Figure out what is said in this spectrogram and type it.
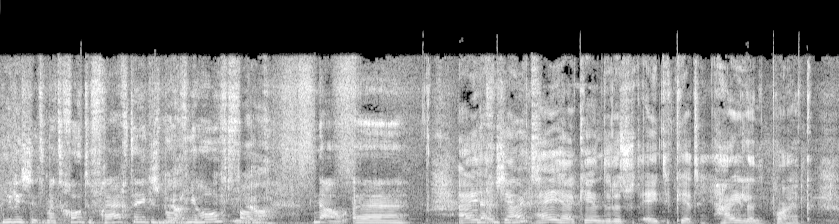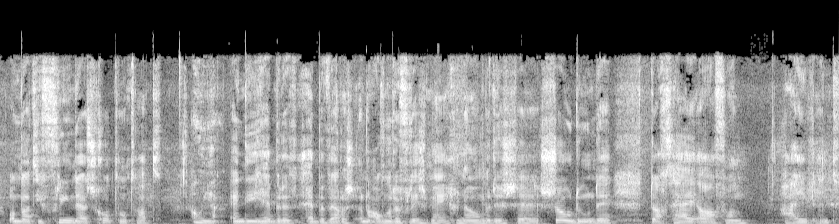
Jullie zitten met grote vraagtekens boven Ja. je hoofd. Van, Ja. Nou, eh Hij, herkende, uit. hij herkende dus het etiket Highland Park. Omdat hij vrienden uit Schotland had. Oh ja. En die hebben, het, hebben wel eens een andere fles meegenomen. Dus eh, zodoende dacht hij al van... Highland?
